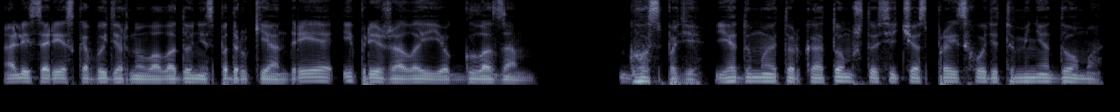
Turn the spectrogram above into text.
Алиса резко выдернула ладони из-под руки Андрея и прижала ее к глазам. «Господи, я думаю только о том, что сейчас происходит у меня дома.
